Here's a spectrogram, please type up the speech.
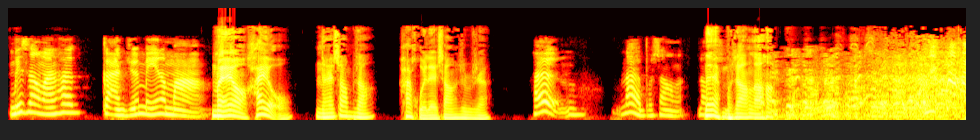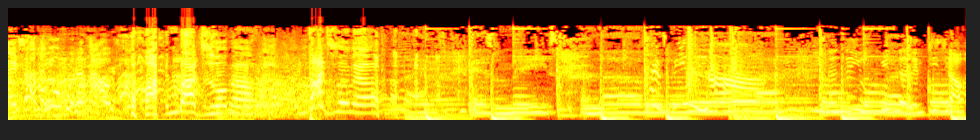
没上完，他感觉没了嘛？没有，还有，你还上不上？还回来上是不是？还那也不上了那也不上了。那还上他又回来打我 你咋知道呢？你咋知道呢？他有病啊！你能跟有病的人计较。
